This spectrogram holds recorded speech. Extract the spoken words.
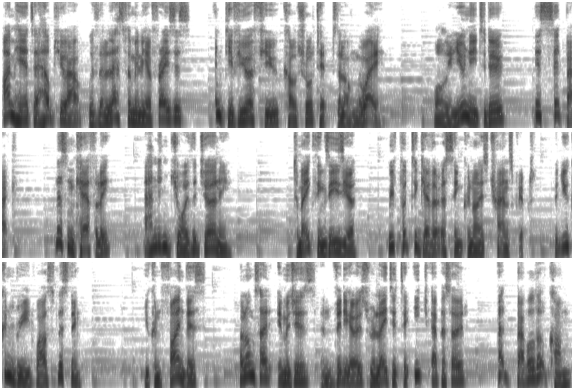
I'm here to help you out with the less familiar phrases and give you a few cultural tips along the way. All you need to do is sit back, listen carefully, and enjoy the journey. To make things easier, we've put together a synchronized transcript that you can read whilst listening. You can find this alongside images and videos related to each episode at babbel.com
